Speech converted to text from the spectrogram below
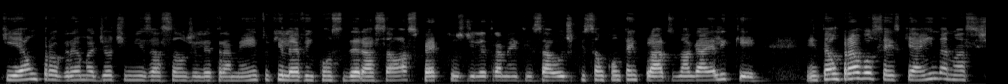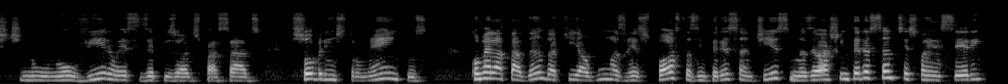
que é um programa de otimização de letramento que leva em consideração aspectos de letramento em saúde que são contemplados no HLQ. Então, para vocês que ainda não, assisti, não, não ouviram esses episódios passados sobre instrumentos, como ela está dando aqui algumas respostas interessantíssimas, eu acho interessante vocês conhecerem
